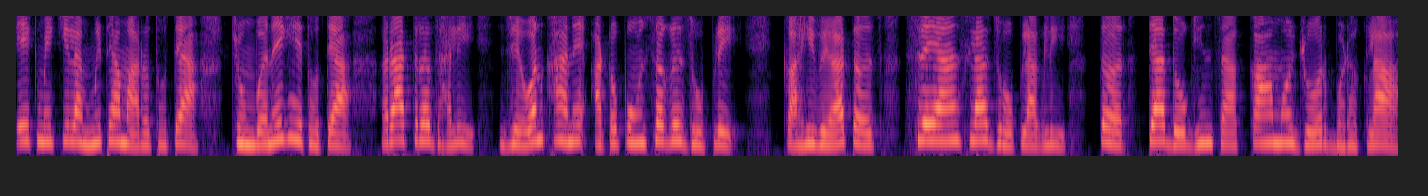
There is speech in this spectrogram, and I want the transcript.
एकमेकीला मिठ्या मारत होत्या चुंबने घेत होत्या. रात्र झाली जेवण खाणे आटोपवून सगळे झोपले. काही वेळातच श्रेयांसला झोप लागली तर त्या दोघींचा काम जोर भडकला.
